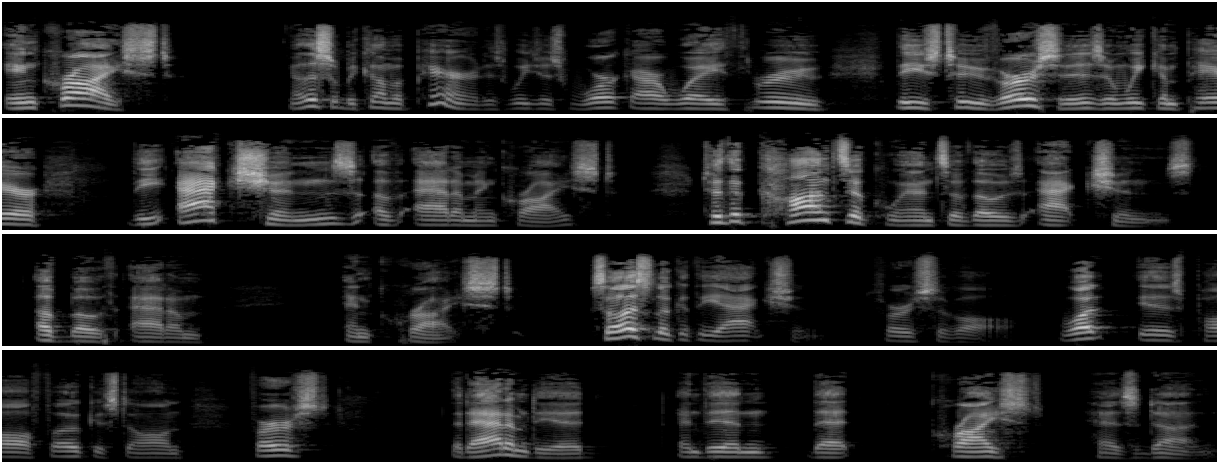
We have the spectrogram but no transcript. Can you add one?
in Christ. Now, this will become apparent as we just work our way through these two verses and we compare the actions of Adam and Christ to the consequence of those actions of both Adam and Christ. So let's look at the action, first of all. What is Paul focused on? First, that Adam did, and then that Christ has done.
